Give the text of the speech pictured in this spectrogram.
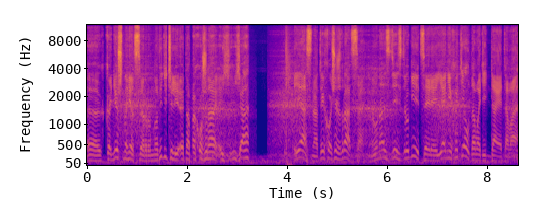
Э, конечно нет, сэр, но видите ли, это похоже на... я... Ясно, ты хочешь драться, но у нас здесь другие цели, я не хотел доводить до этого.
